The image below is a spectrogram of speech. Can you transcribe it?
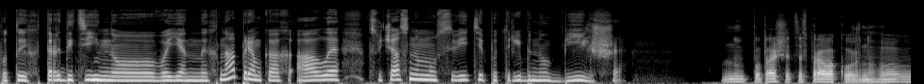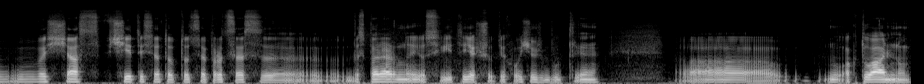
по тих традиційно воєнних напрямках, але в сучасному світі потрібно більше. Ну, по-перше, це справа кожного весь час вчитися, тобто це процес е, безперервної освіти, якщо ти хочеш бути ну, актуально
